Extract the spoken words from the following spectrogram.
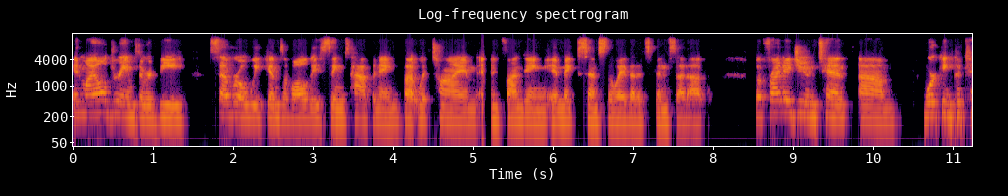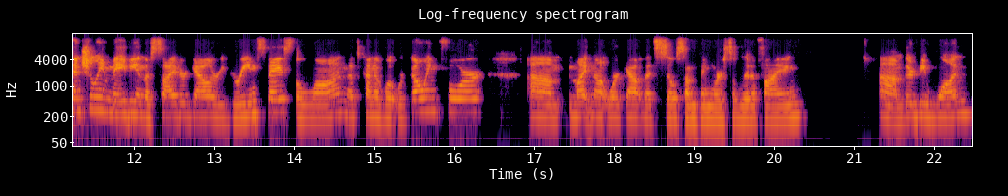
in my all dreams there would be several weekends of all these things happening, but with time and funding, it makes sense the way that it's been set up. But Friday, June 10th, um, working potentially maybe in the cider gallery green space, the lawn, that's kind of what we're going for. Um, might not work out. That's still something we're solidifying. Um, there'd be one,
